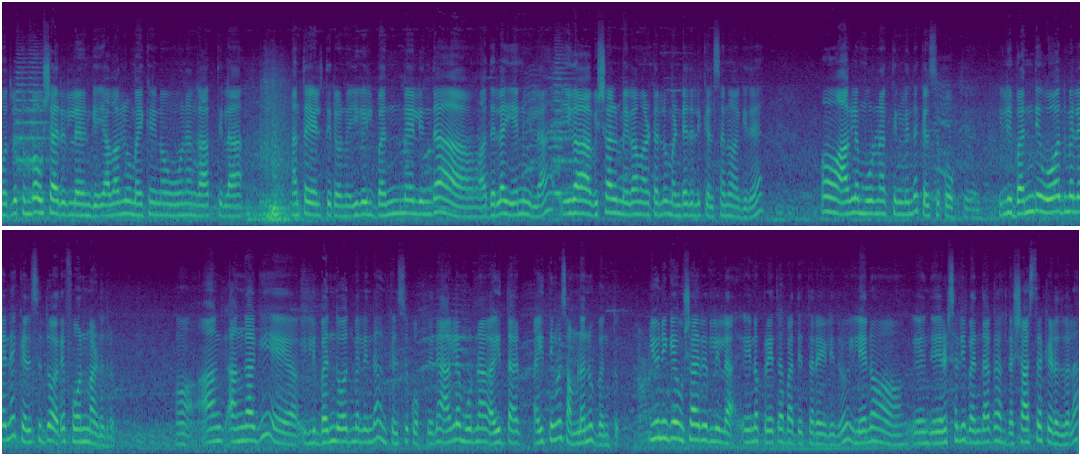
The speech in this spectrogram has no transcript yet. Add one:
ಮೊದಲು ತುಂಬ ಹುಷಾರಿರಲಿಲ್ಲ ಅವನಿಗೆ ಯಾವಾಗಲೂ ಮೈಕೈ ನೋವು ನಂಗೆ ಆಗ್ತಿಲ್ಲ. ಅಂತ ಹೇಳ್ತಿರೋನು. ಈಗ ಇಲ್ಲಿ ಬಂದ ಮೇಲಿಂದ ಅದೆಲ್ಲ ಏನೂ ಇಲ್ಲ. ಈಗ ವಿಶಾಲ್ ಮೆಗಾ ಮಾರ್ಟಲ್ಲೂ ಮಂಡ್ಯದಲ್ಲಿ ಕೆಲಸನೂ ಆಗಿದೆ. ಆಗಲೇ ಮೂರ್ನಾಲ್ಕು ತಿಂಗಳಿಂದ ಕೆಲಸಕ್ಕೆ ಹೋಗ್ತಿದ್ದಾನೆ. ಇಲ್ಲಿ ಬಂದು ಹೋದ್ಮೇಲೆ ಕೆಲಸದ್ದು ಅವರೇ ಫೋನ್ ಮಾಡಿದ್ರು. ಹಂಗ್, ಹಂಗಾಗಿ ಇಲ್ಲಿ ಬಂದು ಹೋದ್ಮೇಲಿಂದ ಅವ್ನು ಕೆಲಸಕ್ಕೆ ಹೋಗ್ತಿದ್ದಾನೆ. ಆಗಲೇ ಮೂರ್ನಾಲ್ಕು, ಐದು ಐದು ತಿಂಗಳು ಸಂಬಳನೂ ಬಂತು. ಇವನಿಗೆ ಹುಷಾರಿರಲಿಲ್ಲ. ಏನೋ ಪ್ರೇತ ಬಾಧೆ ಥರ ಹೇಳಿದರು. ಇಲ್ಲೇನೋ ಎರಡು ಸಲ ಬಂದಾಗ ಶಾಸ್ತ್ರ ಕೇಳಿದ್ವಲ್ಲ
